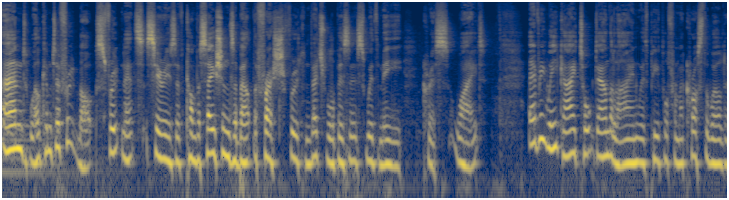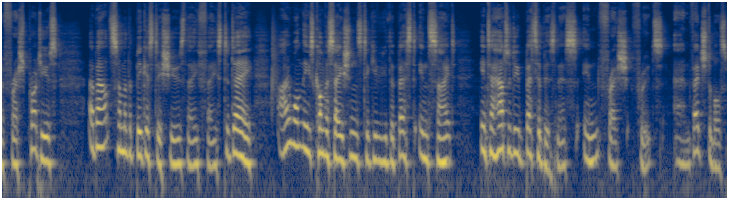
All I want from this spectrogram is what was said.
and welcome to Fruitbox, Fruitnet's series of conversations about the fresh fruit and vegetable business with me, Chris White. Every week, I talk down the line with people from across the world of fresh produce about some of the biggest issues they face today. I want these conversations to give you the best insight into how to do better business in fresh fruits and vegetables.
